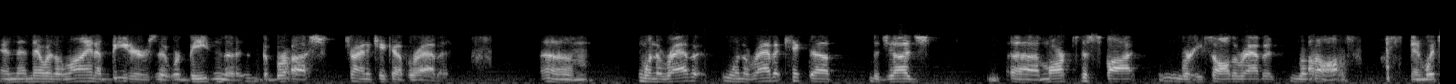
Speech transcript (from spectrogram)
and then there was a line of beaters that were beating the the brush trying to kick up a rabbit. Um, when the rabbit when the rabbit kicked up, the judge uh, marked the spot where he saw the rabbit run off and which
